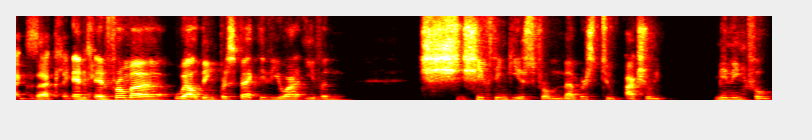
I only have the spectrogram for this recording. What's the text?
Exactly. And and from a well-being perspective, you are even sh- shifting gears from numbers to actually meaningful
